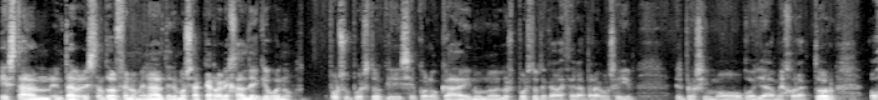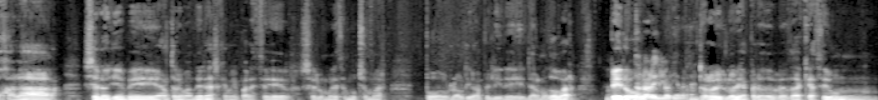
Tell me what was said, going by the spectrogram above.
Están, están todos fenomenal. Tenemos a Carralejalde, que bueno, por supuesto que se coloca en uno de los puestos de cabecera para conseguir el próximo Goya Mejor Actor. Ojalá se lo lleve Antonio Banderas, que a mi parecer se lo merece mucho más por la última peli de, Almodóvar. Pero, Dolor y Gloria, ¿verdad? Dolor y Gloria, pero de verdad que hace un,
